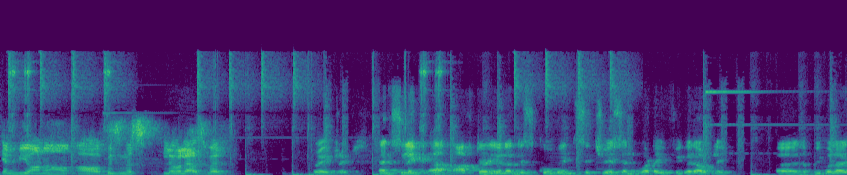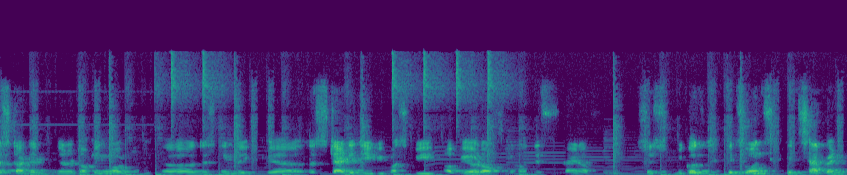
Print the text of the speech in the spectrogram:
can be on a business level as well. Right right. And so like uh, after you know this covid situation what i figure out like uh, the people are started you know talking about uh, this thing like the strategy we must be aware of you know this kind of because it's once it's happened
